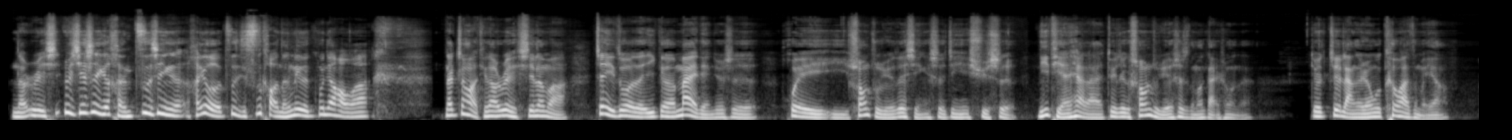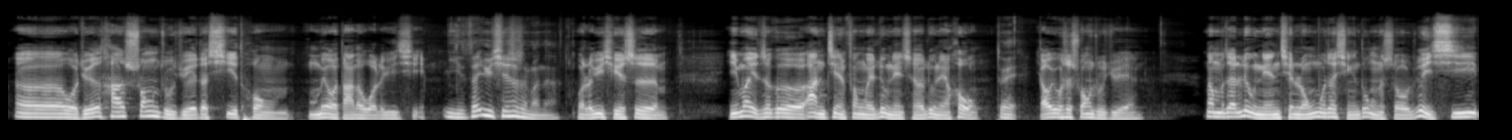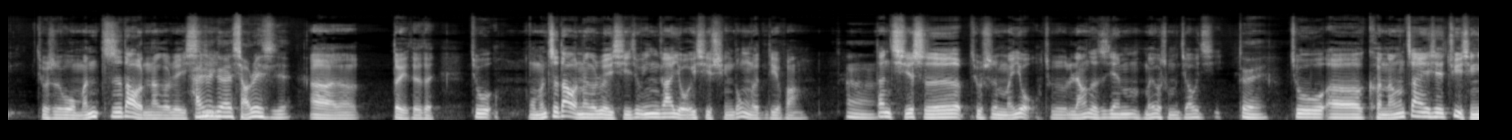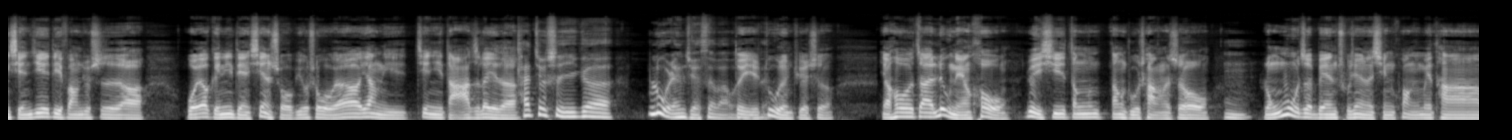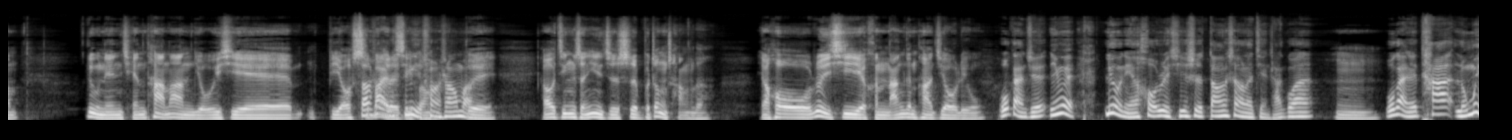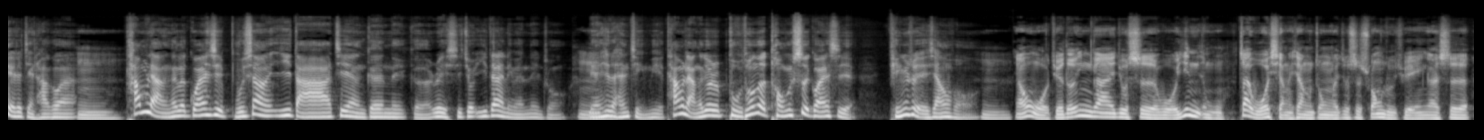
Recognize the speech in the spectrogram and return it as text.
那瑞希，瑞希是一个很自信、很有自己思考能力的姑娘，好吗？那正好提到瑞希了嘛，这一座的一个卖点就是会以双主角的形式进行叙事。你体验下来，对这个双主角是怎么感受呢？就这两个人物刻画怎么样？呃，我觉得他双主角的系统没有达到我的预期。你的预期是什么呢？我的预期是，因为这个案件分为六年前和六年后，对，然后又是双主角。那么在六年前，龙木在行动的时候，瑞希就是我们知道的那个瑞希，还是个小瑞希。呃，对对对，就我们知道的那个瑞希就应该有一起行动的地方，嗯，但其实就是没有，就是两者之间没有什么交集。对，就呃，可能在一些剧情衔接的地方，就是啊、呃我要给你点线索，比如说我要让你建议答之类的，他就是一个路人角色吧？对路人角色。然后在六年后，瑞希登当主场的时候，嗯，龙木这边出现的情况，因为他六年前探案有一些比较失败的心理创伤吧？，对，然后精神一直是不正常的，然后瑞希也很难跟他交流，我感觉，因为六年后瑞希是当上了检察官，嗯。我感觉他龙木也是检察官，嗯。他们两个的关系不像伊达健跟那个瑞希就一代里面那种嗯。联系的很紧密，他们两个就是普通的同事关系，萍水相逢。嗯，然后我觉得应该就是我印我在我想象中呢，就是双主角应该是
